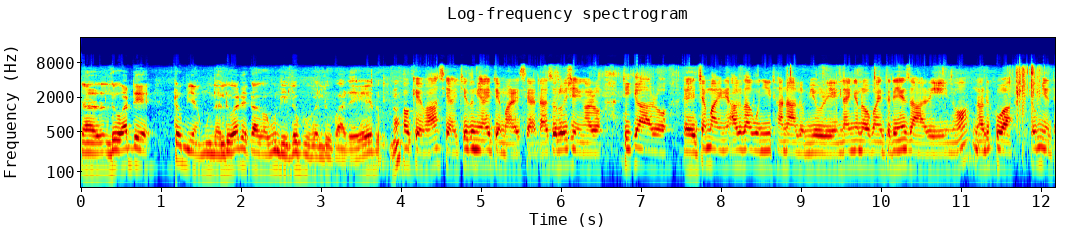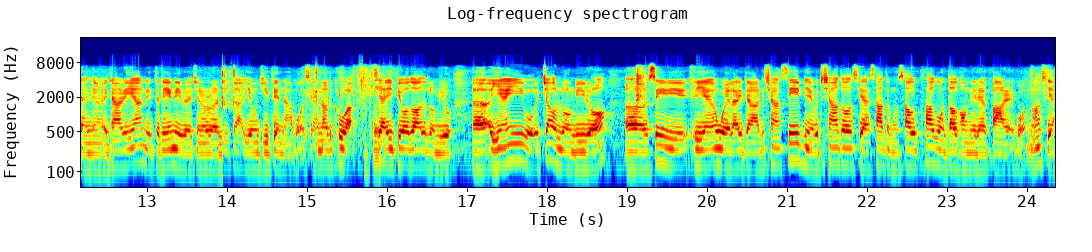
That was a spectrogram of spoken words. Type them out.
ဒါလိုအပ်တဲ့ တုံ့ပြန်မှုနဲ့လိုအပ်တဲ့ကာကွယ်မှုတွေလုပ်ဖို့ပဲလိုပါတယ်လို့နော်ဟုတ်ကဲ့ပါဆရာကျေးဇူးများကြီးတင်ပါတယ်ဆရာဒါဆိုလို့ရှိရင်ကတော့အဓိကကတော့အဲကျမကြီးနဲ့အာကစားဝန်ကြီးဌာနလိုမျိုးတွေနိုင်ငံတော်ပိုင်သတင်းစာတွေနော်နောက်တစ်ခုကတုံ့ပြန်တန်ကြတွေဒါတွေကနေသတင်းတွေပဲကျွန်တော်တို့အဓိကအယုံကြည်တင်တာပေါ့ဆရာနောက်တစ်ခုကဆရာကြီးပြောသွားသလိုမျိုးအဲအရန်ကြီးကိုအကြောက်လွန်ပြီးတော့အဲဆေးတွေအရန်ဝယ်လိုက်တာတခြားဆေးပြင်တခြားသောဆရာစားသူမစားစားကုန်တောက်ကောင်တွေလည်းပါတယ်ပေါ့နော်ဆရာ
